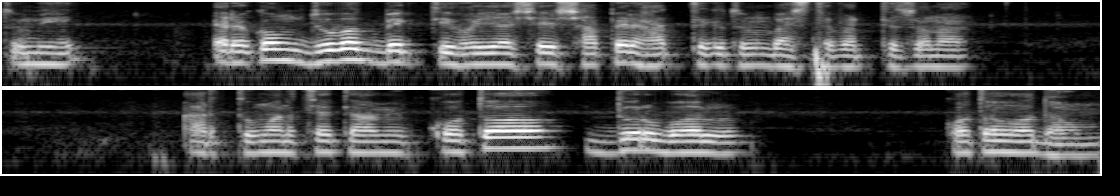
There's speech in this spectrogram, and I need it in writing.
তুমি এরকম যুবক ব্যক্তি হইয়া সে সাপের হাত থেকে তুমি বাঁচতে পারতেছো না। আর তোমার চাইতে আমি কত দুর্বল কত অধম।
